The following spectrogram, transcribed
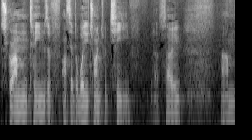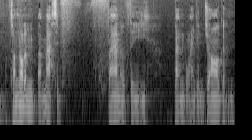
Scrum teams of. I said, but what are you trying to achieve? So, um, so I'm not a, a massive fan of the bandwagon jargon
